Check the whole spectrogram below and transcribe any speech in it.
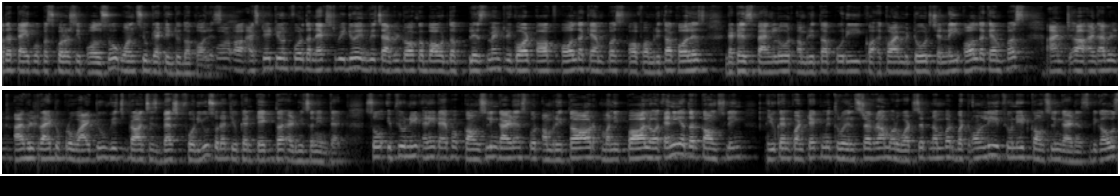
other type of a scholarship also once you get into the college. Uh, stay tuned for the next video in which i will talk about the placement record of all the campus of Amrita College that is Bangalore, Amritapuri, Coimbatore, Chennai, all the campus and uh, and I will I will try to provide you which branch is best for you so that you can take the admission in that. So if you need any type of counseling guidance for Amrita or Manipal or any other counseling you can contact me through instagram or whatsapp number but only if you need counseling guidance. Because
